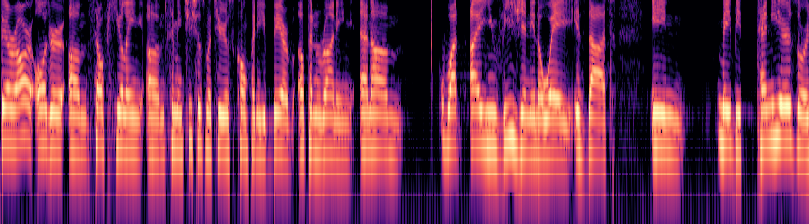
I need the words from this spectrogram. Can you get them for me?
there are other um, self-healing um, cementitious materials company there up and running. And um, what I envision in a way is that in maybe 10 years or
